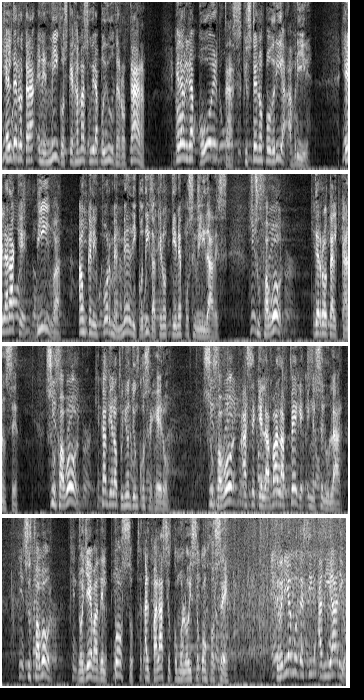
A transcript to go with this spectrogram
Él derrotará enemigos que jamás hubiera podido derrotar. Él abrirá puertas que usted no podría abrir. Él hará que viva, aunque el informe médico diga que no tiene posibilidades. Su favor derrota el cáncer. Su favor cambia la opinión de un consejero. Su favor hace que la bala pegue en el celular. Su favor lo lleva del pozo al palacio como lo hizo con José. Deberíamos decir a diario,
